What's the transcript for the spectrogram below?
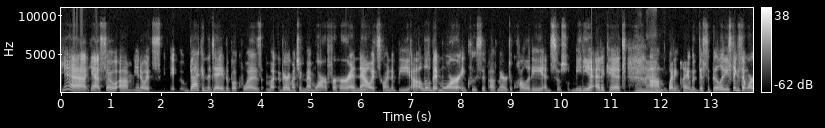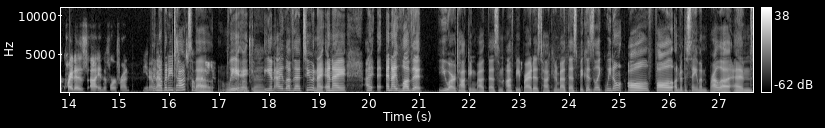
Yeah, yeah. So, um, you know, it's it, back in the day, the book was mu- very much a memoir for her, and now it's going to be uh, a little bit more inclusive of marriage equality and social media etiquette, um, wedding planning with disabilities, things that weren't quite as uh, in the forefront. You know, that nobody it was first talks about. We love that. Eh, and I love that too. And I and I, I and I love that you are talking about this and Offbeat Bride is talking about this because like we don't all fall under the same umbrella. And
